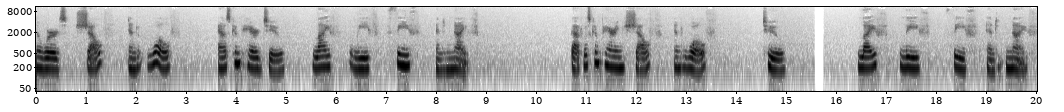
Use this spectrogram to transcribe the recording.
the words shelf and wolf as compared to life, leaf, thief, and knife? That was comparing shelf and wolf to life, leaf, thief, and knife.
